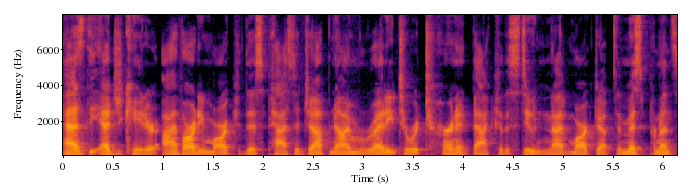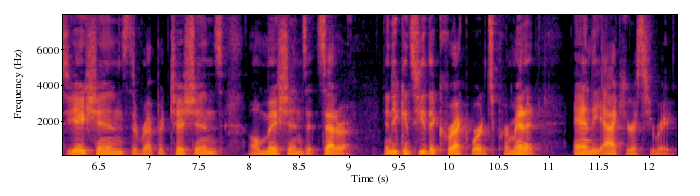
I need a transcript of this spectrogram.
As the educator, I've already marked this passage up. Now I'm ready to return it back to the student. I've marked up the mispronunciations, the repetitions, omissions, etc. And you can see the correct words per minute and the accuracy rate.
